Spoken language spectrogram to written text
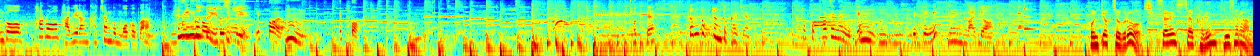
이거 파로 밥이랑 같이 한번 먹어봐. 생긴 것도 것도 이쁘지? 이뻐요. 음, 이뻐. 어때? 쫀득쫀득하지? 톡톡 터지는 느낌? 음, 음, 음, 느낌이? 음, 맞아. 본격적으로 식사를 시작하는 두 사람.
